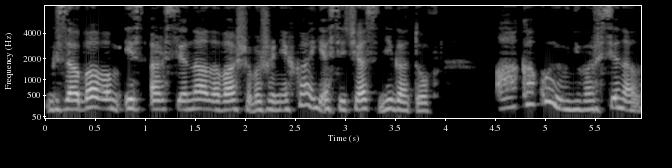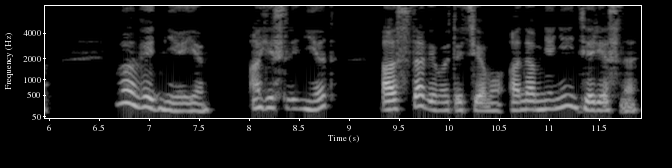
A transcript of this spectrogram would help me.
«К забавам из арсенала вашего жениха я сейчас не готов». «А какой у него арсенал?» «Вам виднее. А если нет?» «Оставим эту тему, она мне не интересна.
